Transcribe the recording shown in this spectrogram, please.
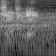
diligently.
